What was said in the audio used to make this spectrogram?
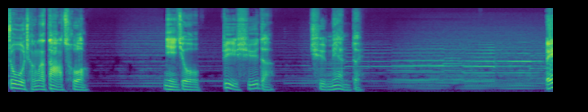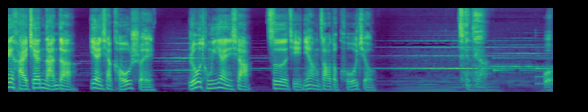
铸成了大错，你就必须的去面对。北海艰难的咽下口水，如同咽下自己酿造的苦酒。婷婷，我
